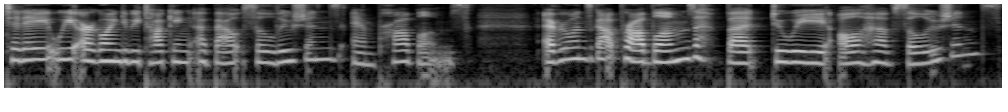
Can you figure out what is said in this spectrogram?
Today, we are going to be talking about solutions and problems. Everyone's got problems, but do we all have solutions?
